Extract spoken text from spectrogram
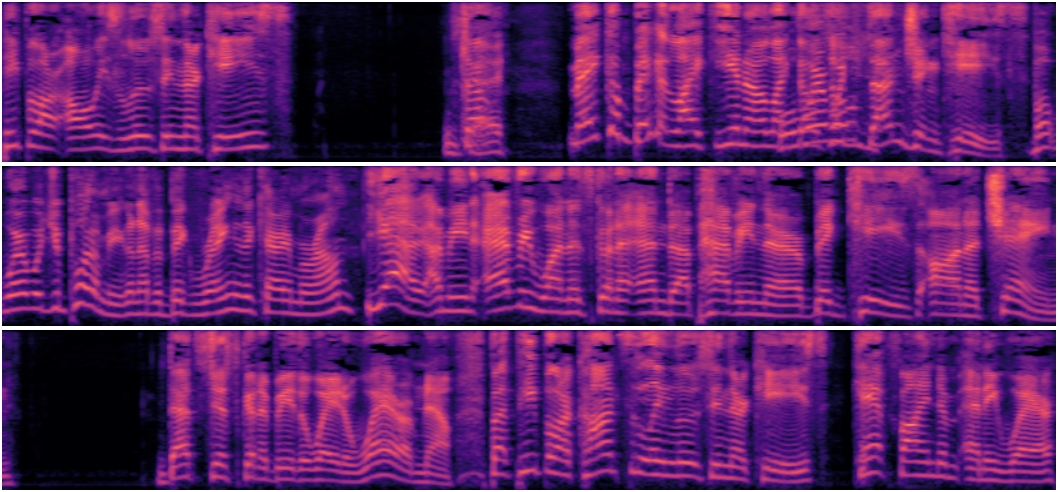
People are always losing their keys. Okay. So, make them bigger, like, you know, like Well, those old you- dungeon keys. But where would you put them? You're going to have a big ring to carry them around? Yeah, I mean, everyone is going to end up having their big keys on a chain. That's just going to be the way to wear them now. But people are constantly losing their keys, can't find them anywhere.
